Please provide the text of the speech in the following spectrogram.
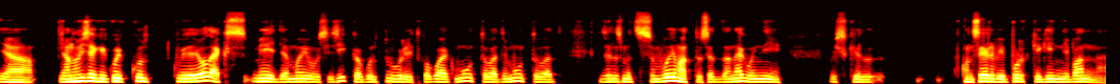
ja, ja noh, isegi kui kult, kui ei oleks meedia mõju, siis ikka kultuurid kogu aeg muutuvad ja muutuvad. selles mõttes on võimatu seda nagunii kuskil konservipurki kinni panna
